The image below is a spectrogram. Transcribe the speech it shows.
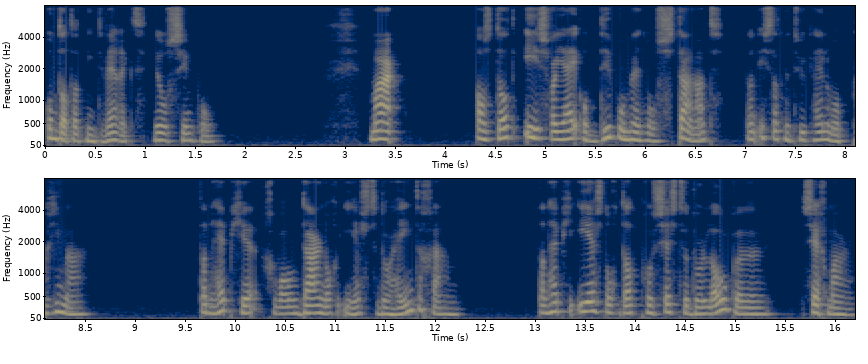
Omdat dat niet werkt, heel simpel. Maar als dat is waar jij op dit moment nog staat, dan is dat natuurlijk helemaal prima. Dan heb je gewoon daar nog eerst doorheen te gaan. Dan heb je eerst nog dat proces te doorlopen, zeg maar.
